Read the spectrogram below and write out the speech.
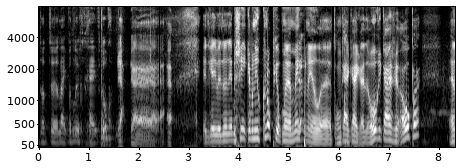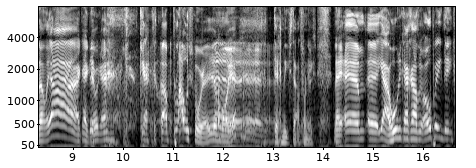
dat eh, lijkt wat lucht te geven, toch? Ja, ja, ja. ja, ja. Ik, ik, misschien, ik heb een nieuw knopje op mijn meetpaneel, eh, Tom. Kijk, kijk, de horeca is weer open. En dan, ja, kijk, krijgen krijgen we applaus voor. Hè. Heel mooi, hè? Techniek staat voor niks. Nee, ehm, eh, ja, horeca gaat weer open. Ik denk,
